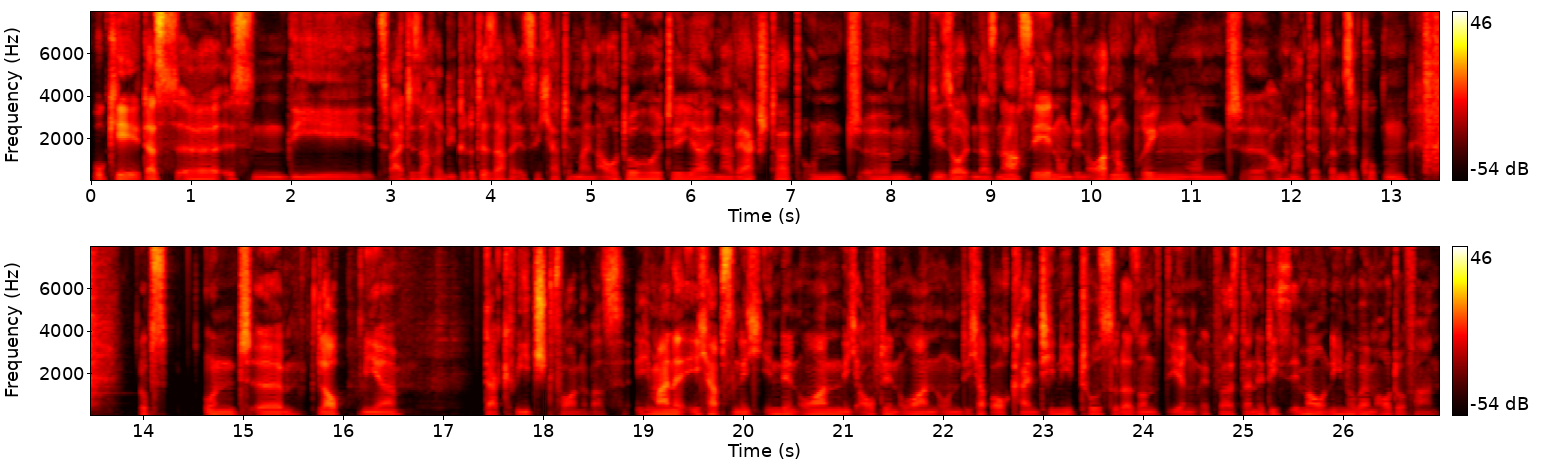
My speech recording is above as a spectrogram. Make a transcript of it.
Okay, das äh, ist die zweite Sache. Die dritte Sache ist, ich hatte mein Auto heute ja in der Werkstatt und ähm, die sollten das nachsehen und in Ordnung bringen und äh, auch nach der Bremse gucken. Ups. Und ähm, glaubt mir, da quietscht vorne was. Ich meine, ich habe es nicht in den Ohren, nicht auf den Ohren und ich habe auch keinen Tinnitus oder sonst irgendetwas. Dann hätte ich es immer und nicht nur beim Autofahren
